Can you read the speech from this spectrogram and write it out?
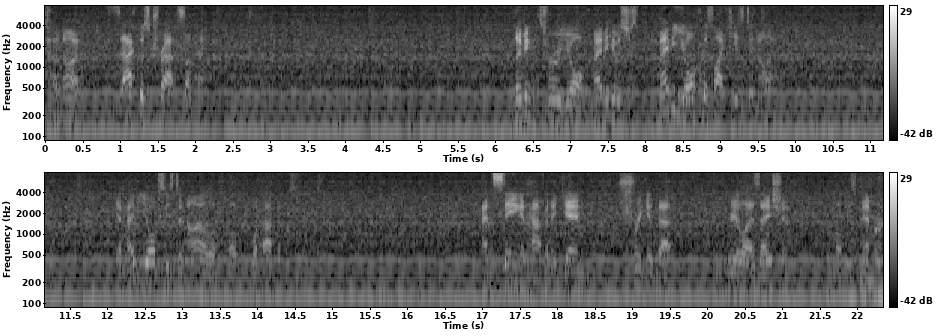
I don't know. Zach was trapped somehow. living through York. Maybe he was just. Maybe York was like his denial. Yeah, maybe York's his denial of, of what happened. And seeing it happen again triggered that realization of his memory.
